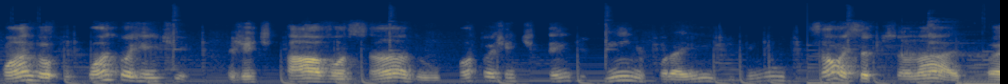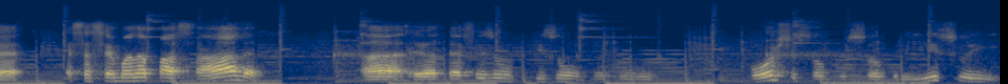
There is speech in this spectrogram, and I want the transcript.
quanto, o quanto a gente a gente está avançando, o quanto a gente tem de vinho por aí, de vinho são excepcionais. É, essa semana passada, uh, eu até fiz um, fiz um, um, post sobre, sobre isso e,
